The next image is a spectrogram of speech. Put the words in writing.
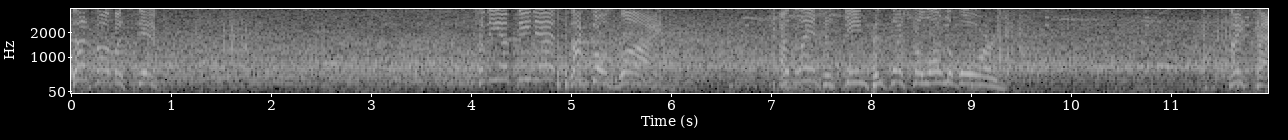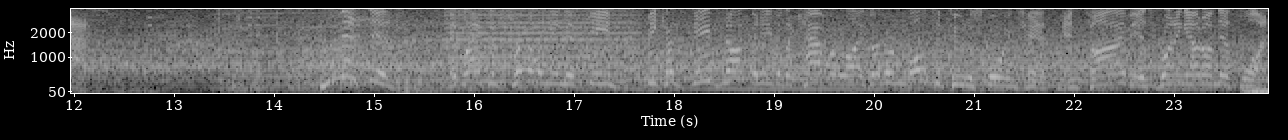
That's off a stick. To the empty net. That goes wide. Atlanta's gained possession along the boards. Nice pass. Misses. Atlanta's trailing in this game because they've not been able to on their multitude of scoring chances. And time is running out on this one.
